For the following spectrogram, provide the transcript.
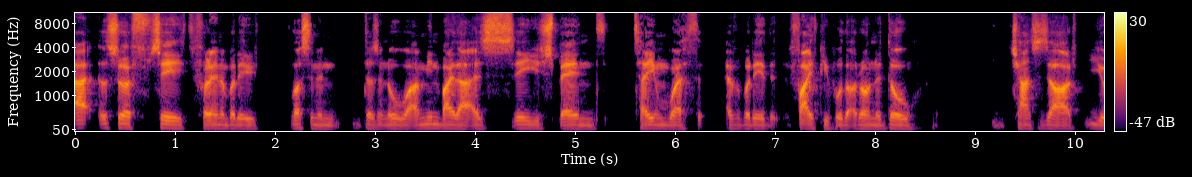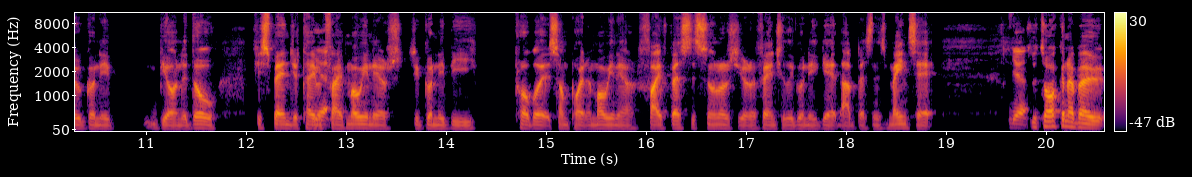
I, so, if say for anybody listening doesn't know what I mean by that, is say you spend time with everybody that five people that are on the dole, chances are you're going to be on the dole. If you spend your time yeah. with five millionaires, you're going to be probably at some point a millionaire. Five business owners, you're eventually going to get that business mindset. Yeah. So talking about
